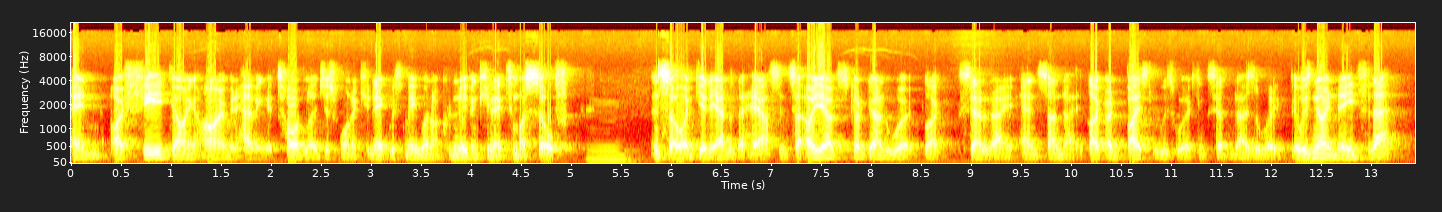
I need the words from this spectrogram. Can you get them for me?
and I feared going home and having a toddler just want to connect with me when I couldn't even connect to myself. Mm. And so I'd get out of the house and say, "Oh yeah, I've just got to go into work like Saturday and Sunday." Like I basically was working seven days a week. There was no need for that,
